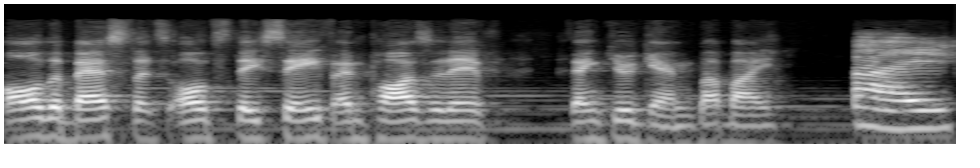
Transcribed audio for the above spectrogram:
All the best. Let's all stay safe and positive. Thank you again. Bye-bye. Bye.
